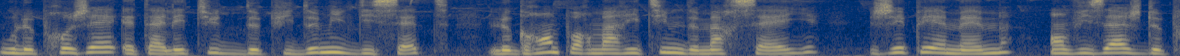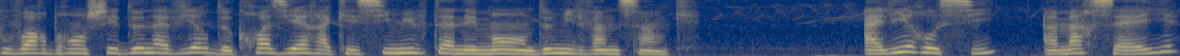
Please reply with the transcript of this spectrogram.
où le projet est à l'étude depuis 2017, le Grand Port Maritime de Marseille, GPMM, envisage de pouvoir brancher deux navires de croisière à quai simultanément en 2025. À lire aussi, à Marseille,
